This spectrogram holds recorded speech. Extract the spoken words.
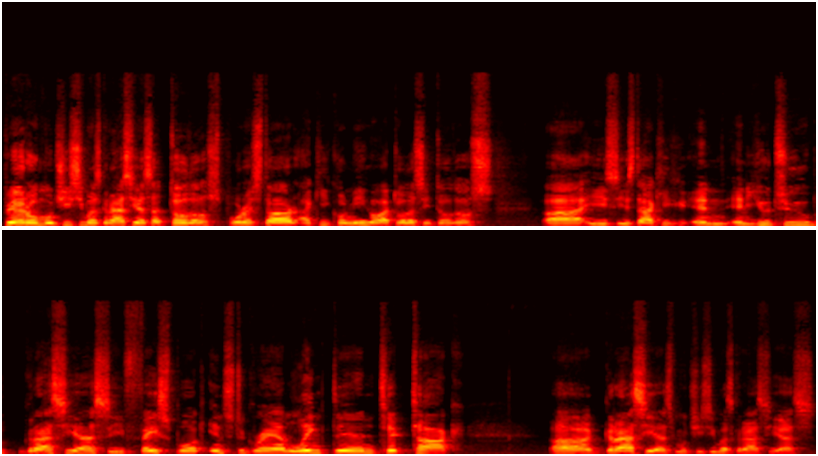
pero muchísimas gracias a todos por estar aquí conmigo, a todas y todos. Ah, y si está aquí en, en, YouTube, gracias. Y Facebook, Instagram, LinkedIn, TikTok. Ah, gracias, muchísimas gracias.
